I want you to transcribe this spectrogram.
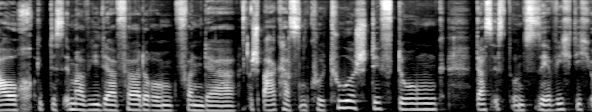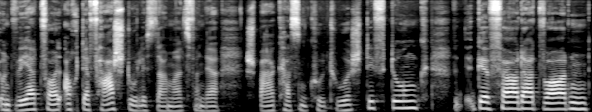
Auch gibt es immer wieder Förderung von der Sparkassen Kulturstiftung. Das ist uns sehr wichtig und wertvoll. Auch der Fahrstuhl ist damals von der Sparkassen Kulturstiftung gefördert worden.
